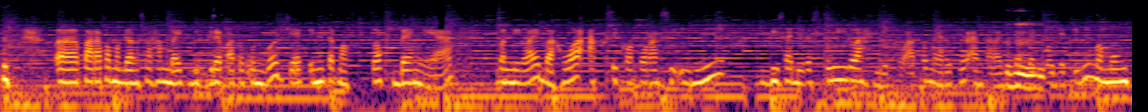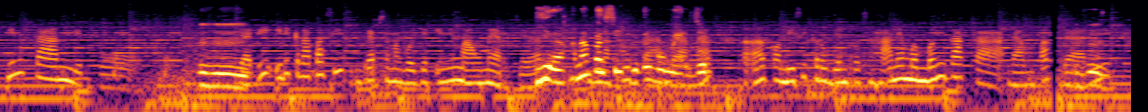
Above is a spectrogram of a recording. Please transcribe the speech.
eh, para pemegang saham baik di Grab ataupun Gojek ini termasuk SoftBank ya menilai bahwa aksi korporasi ini bisa direstui lah gitu atau merger antara Grab dan Mhm. Gojek ini memungkinkan gitu. Mhm. Jadi ini kenapa sih Grab sama Gojek ini mau merger? Iya, kenapa sih Dilakukan gitu mau merger? Karena eh, kondisi kerugian perusahaan yang membengkak kak dampak dari Mhm.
